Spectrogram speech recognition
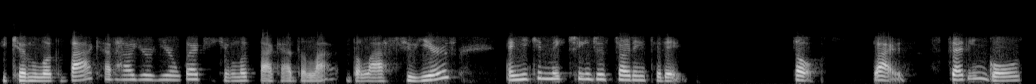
You can look back at how your year went, you can look back at the, la- the last few years, and you can make changes starting today. So, guys, setting goals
